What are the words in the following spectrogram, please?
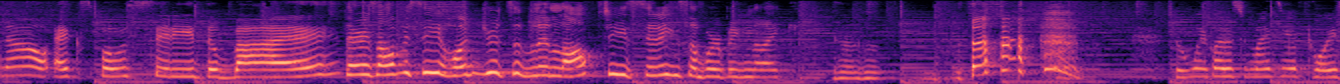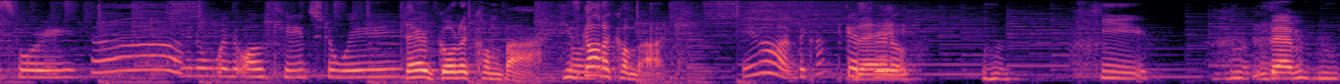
now. Expo City, Dubai. There's obviously hundreds of little Optis sitting somewhere being like, oh my god, this reminds me of Toy Story. Ah. You know, when they're all caged away. They're gonna come back. He's oh. gotta come back. Yeah, they can't get they. rid of he, them.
